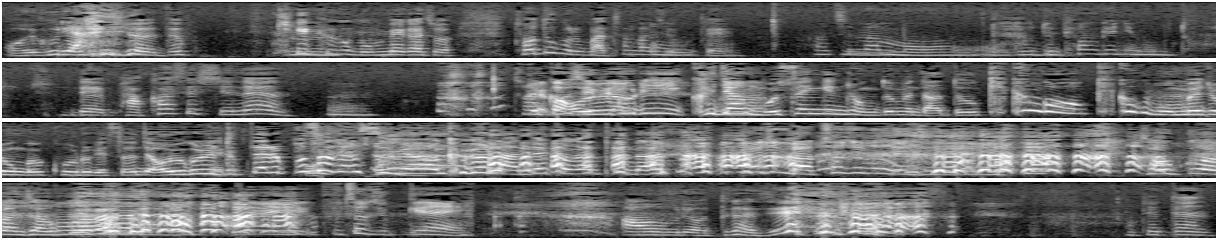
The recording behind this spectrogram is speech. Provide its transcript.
얼굴이 아니어도 키 크고 몸매가 좋아. 저도 그래 마찬가지고 어. 그래. 하지만 뭐 얼굴도 평균이면 더 좋지. 근데 박하스 씨는 응. 그러니까 150이면 얼굴이 그냥 응. 못생긴 정도면 나도 키 큰 거, 키 크고 몸매 좋은 걸 고르겠어. 근데 얼굴을 또 때려 부숴놨으면 그건 안 될 것 같아, 난. 뼈좀 맞춰주면 되지. 어, 적거런. 내가 이 붙여줄게. 아우 우리 어떡하지? 어쨌든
